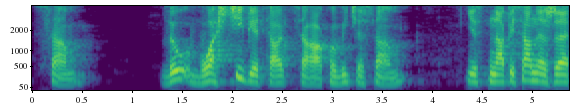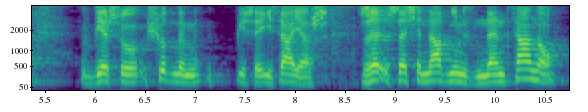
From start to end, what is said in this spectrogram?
sam. Był właściwie całkowicie sam. Jest napisane, że w wierszu siódmym pisze Izajasz, że, że się nad nim znęcano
